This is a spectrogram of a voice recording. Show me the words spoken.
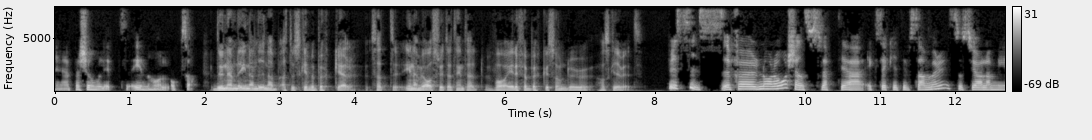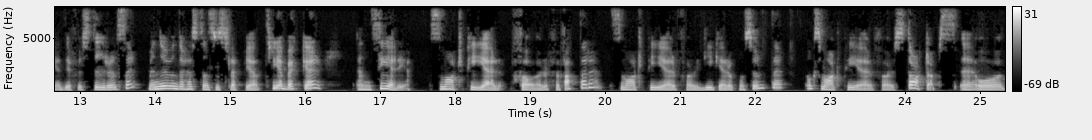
eh, personligt innehåll också. Du nämnde innan Lina att du skriver böcker. Så att innan vi avslutar tänkte jag, vad är det för böcker som du har skrivit? Precis. För några år sedan så släppte jag Executive Summary, sociala medier för styrelser. Men nu under hösten så släpper jag tre böcker, en serie Smart PR för författare, Smart PR för giggare och konsulter och Smart PR för startups. Eh, och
